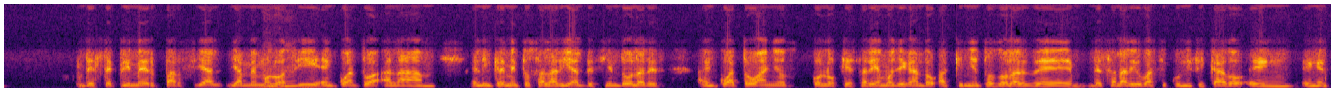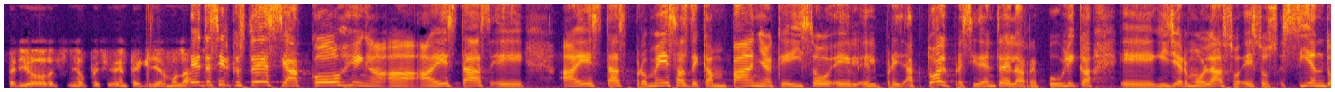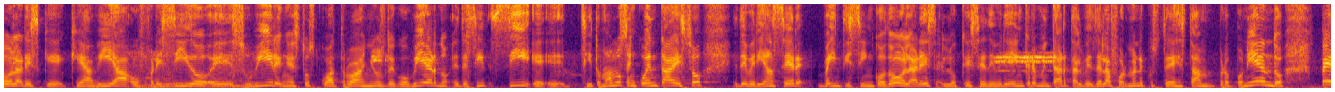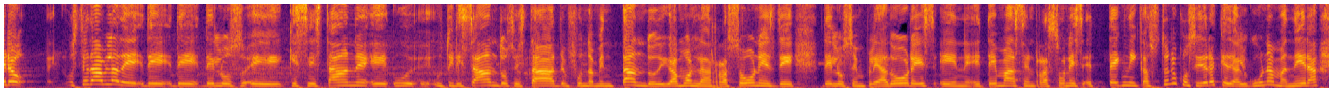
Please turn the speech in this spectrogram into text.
de este primer parcial, llamémoslo así, en cuanto a la el incremento salarial de 100 dólares en cuatro años con lo que estaríamos llegando a 500 dólares de, salario básico unificado en, en, el periodo del señor presidente Guillermo Lazo. Es decir, que ustedes se acogen a, estas, eh, a estas promesas de campaña que hizo el, actual presidente de la República, eh, Guillermo Lazo, esos 100 dólares que, que había ofrecido eh, subir en estos cuatro años de gobierno. Es decir, si, si tomamos en cuenta eso, deberían ser 25 dólares, lo que se debería incrementar tal vez de la forma en que ustedes están proponiendo. Pero eh, usted habla de, los eh, que se están eh, utilizando, se están fundamentando, digamos, las razones de, los empleadores en temas, en razones técnicas. ¿Usted no considera que de alguna manera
